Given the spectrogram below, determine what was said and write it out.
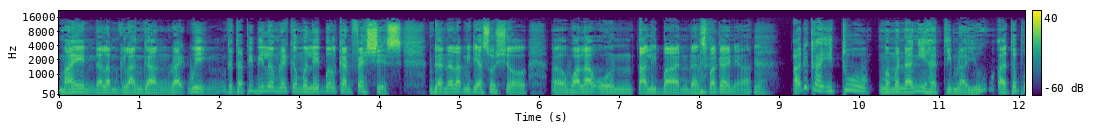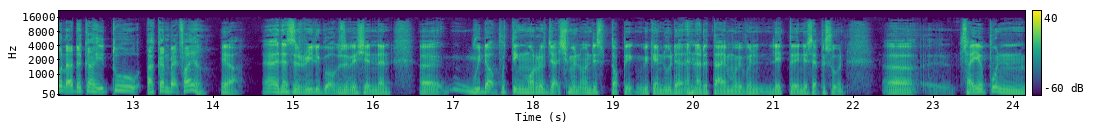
main dalam gelanggang right wing. Tetapi bila mereka melabelkan fascist dan dalam media sosial uh, walaupun Taliban dan sebagainya adakah itu memenangi hati Melayu ataupun adakah itu akan backfire? Yeah. Uh, that's a really good observation dan uh, without putting moral judgment on this topic we can do that another time or even later in this episode. Uh, saya pun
